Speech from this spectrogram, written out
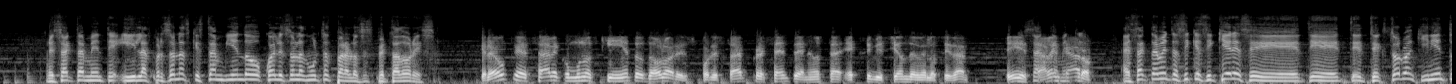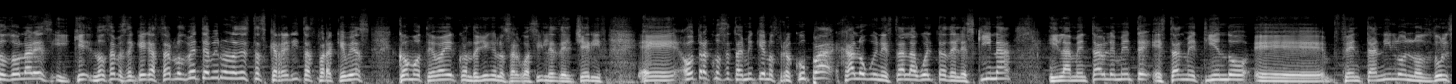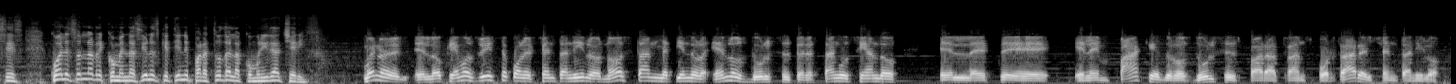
Exactamente. Y las personas que están viendo, ¿cuáles son las multas para los espectadores? Creo que sale como unos 500 dólares por estar presente en esta exhibición de velocidad. Sí, salen caro. Exactamente, así que si quieres, eh, te, te, te, extorban 500 dólares y que, no sabes en qué gastarlos, vete a ver una de estas carreritas para que veas cómo te va a ir cuando lleguen los alguaciles del sheriff. Eh, otra cosa también que nos preocupa, Halloween está a la vuelta de la esquina y lamentablemente están metiendo eh, fentanilo en los dulces. ¿Cuáles son las recomendaciones que tiene para toda la comunidad, sheriff? Bueno, el, el, lo que hemos visto con el fentanilo, no están metiéndolo en los dulces, pero están usando el, este, el empaque de los dulces para transportar el fentanilo,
